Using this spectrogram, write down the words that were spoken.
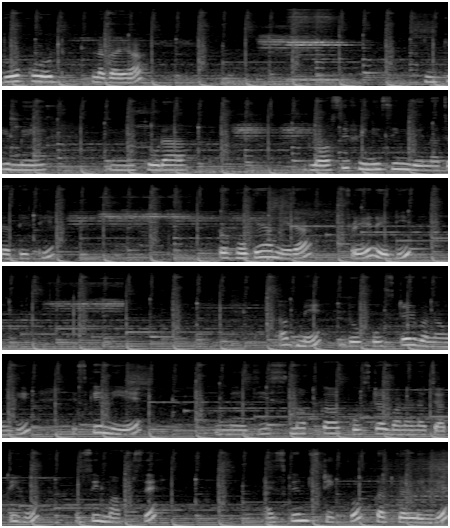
दो कोड लगाया, क्योंकि मैं थोड़ा ग्लॉसी फिनिशिंग देना चाहती थी। तो हो गया मेरा ट्रे रेडी अब मैं दो पोस्टर बनाऊँगी। इसके लिए मैं जिस माप का कोस्टर बनाना चाहती हूँ, उसी माप से आइसक्रीम स्टिक को कट कर लेंगे।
